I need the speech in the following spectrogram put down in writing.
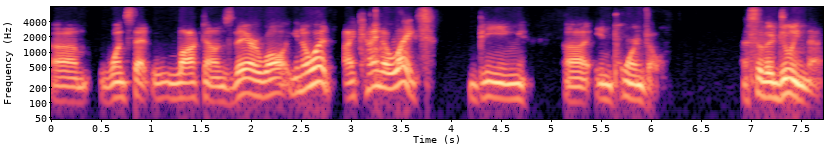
um, once that lockdown's there, well, you know what? I kind of liked being uh, in Pornville, so they're doing that.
